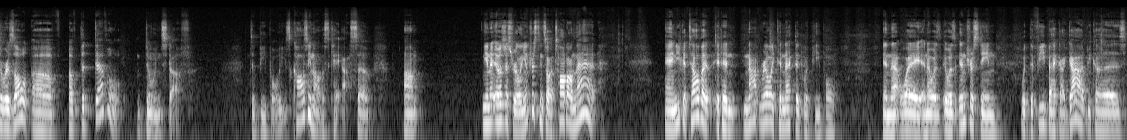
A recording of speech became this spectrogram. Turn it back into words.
a result of of the devil doing stuff to people he's causing all this chaos so um you know, it was just really interesting. So I taught on that. And you could tell that it had not really connected with people in that way. And it was it was interesting with the feedback I got because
